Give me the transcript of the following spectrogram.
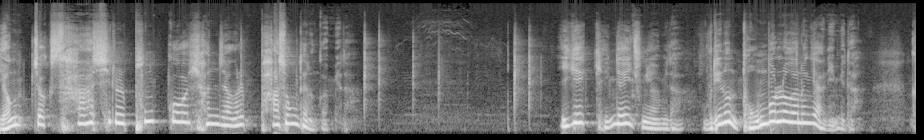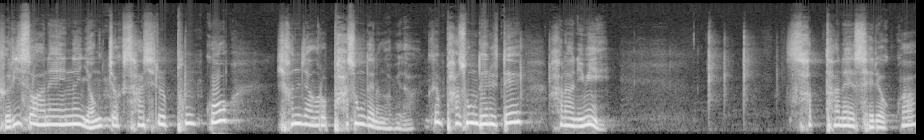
영적 사실을 품고 현장을 파송되는 겁니다. 이게 굉장히 중요합니다. 우리는 돈 벌러 가는 게 아닙니다. 그리스도 안에 있는 영적 사실을 품고 현장으로 파송되는 겁니다. 그 파송될 때 하나님이 사탄의 세력과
